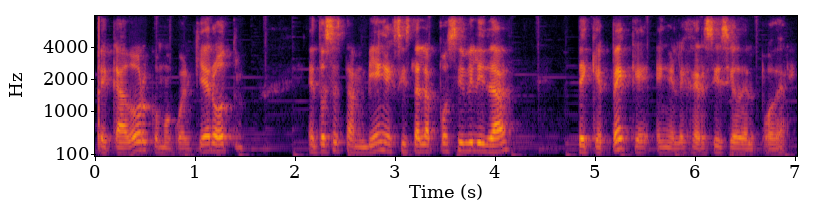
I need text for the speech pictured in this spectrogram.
pecador como cualquier otro, entonces también existe la posibilidad de que peque en el ejercicio del poder.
